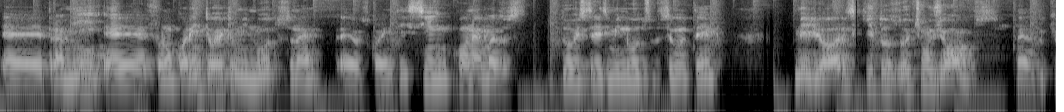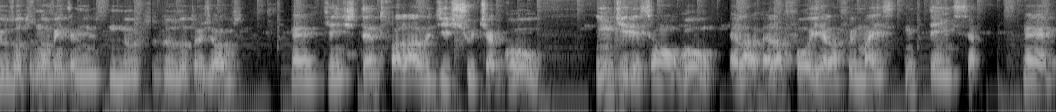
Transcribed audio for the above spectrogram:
É, para mim, é, foram 48 minutos, né? É, os 45, né? Mais os 2, 3 minutos do segundo tempo, melhores que dos últimos jogos, né? Do que os outros 90 minutos dos outros jogos né, que a gente tanto falava de chute a gol, em direção ao gol, ela, ela foi, ela foi mais intensa, né?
